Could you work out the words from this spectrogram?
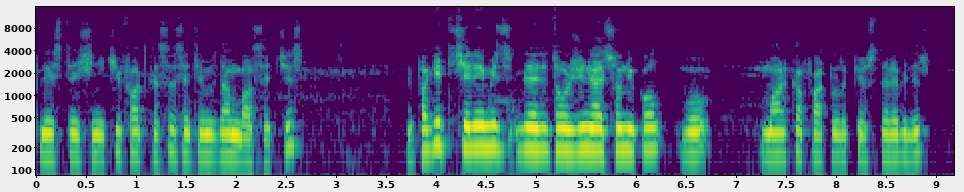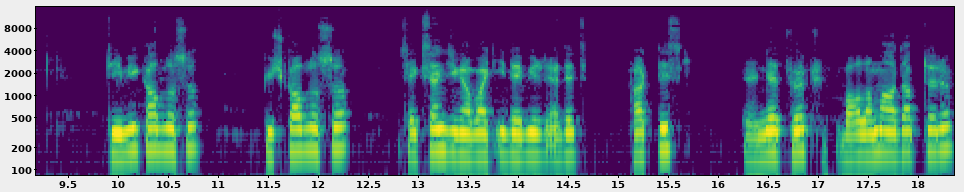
PlayStation 2 FAT kasa setimizden bahsedeceğiz. E, Paket içeriğimiz adet orijinal Sonicol. Bu marka farklılık gösterebilir. TV kablosu, güç kablosu, 80 GB ide bir adet hard disk, e, network bağlama adaptörü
